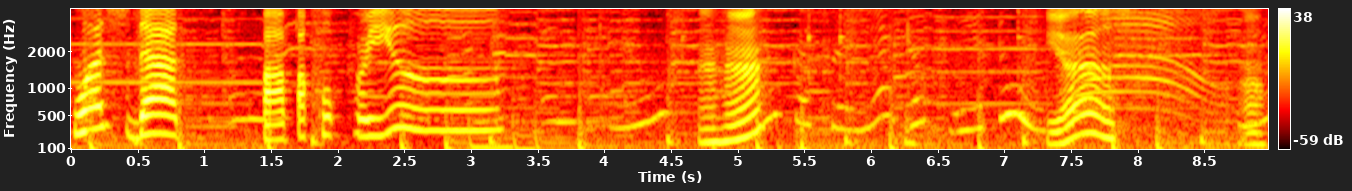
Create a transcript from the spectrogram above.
What's that? Papa cook for you. Uh-huh. Good for me, good for you too. Yes. Oh,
